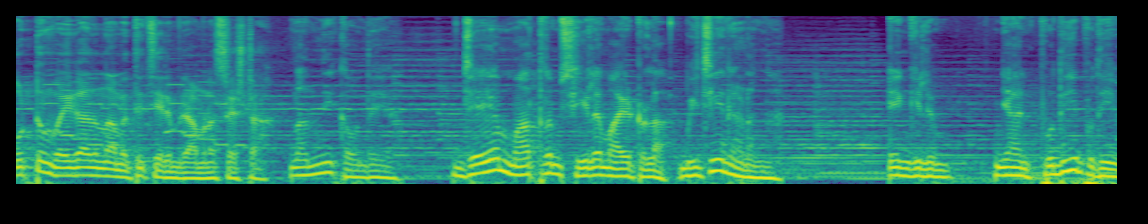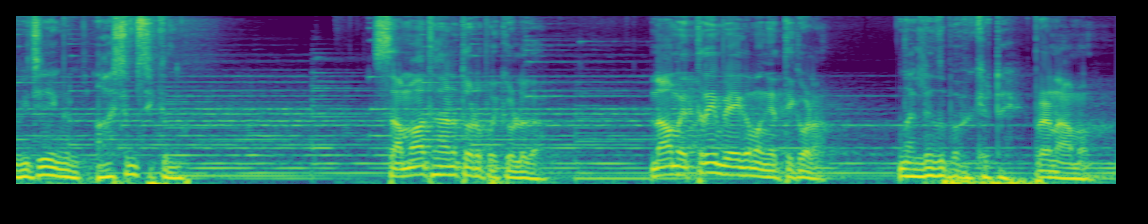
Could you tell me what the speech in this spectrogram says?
ഒട്ടും വൈകാതെ നാം എത്തിച്ചേരും ബ്രാഹ്മണ ശ്രേഷ്ഠ നന്ദി കൗന്ദയ്യ. ജയം മാത്രം ശീലമായിട്ടുള്ള വിജയനാണെന്ന് എങ്കിലും ഞാൻ പുതിയ പുതിയ വിജയങ്ങൾ ആശംസിക്കുന്നു. സമാധാനത്തോടെ പൊയ്ക്കൊള്ളുക. നാം എത്രയും വേഗം അങ്ങ് എത്തിക്കോളാം. നല്ലത് ഭവിക്കട്ടെ. പ്രണാമം.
